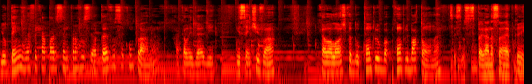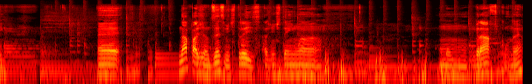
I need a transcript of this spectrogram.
e o tênis vai ficar aparecendo para você até você comprar, né? Aquela ideia de incentivar aquela lógica do compre, compre batom, né? Não sei se vocês pegaram nessa época aí. É, na página 223 a gente tem uma um gráfico, né?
